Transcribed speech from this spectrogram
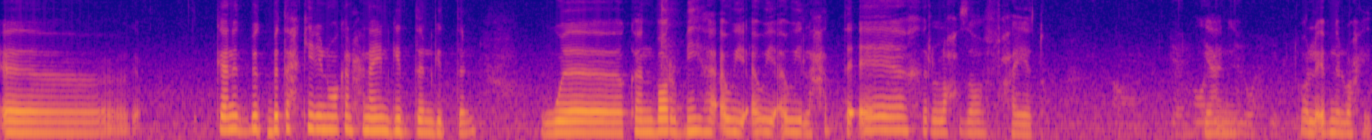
آه، كانت بت- بتحكي لي إن هو كان حنين جدا جدا وكان بار بيها قوي قوي قوي لحد آخر لحظة في حياته. آه يعني هو يعني الابن الوحيد. هو الابن الوحيد.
